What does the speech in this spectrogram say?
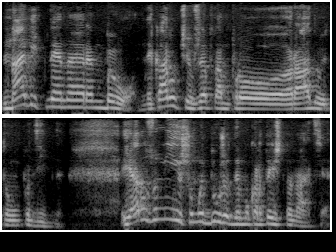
навіть не на РНБО, не кажучи вже там про раду і тому подібне. Я розумію, що ми дуже демократична нація.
